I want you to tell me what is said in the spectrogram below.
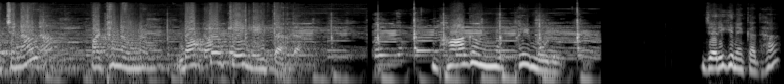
రచన పఠనం డాక్టర్ కె. గీత. భాగం ముప్పై మూడు. జరిగిన కథ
